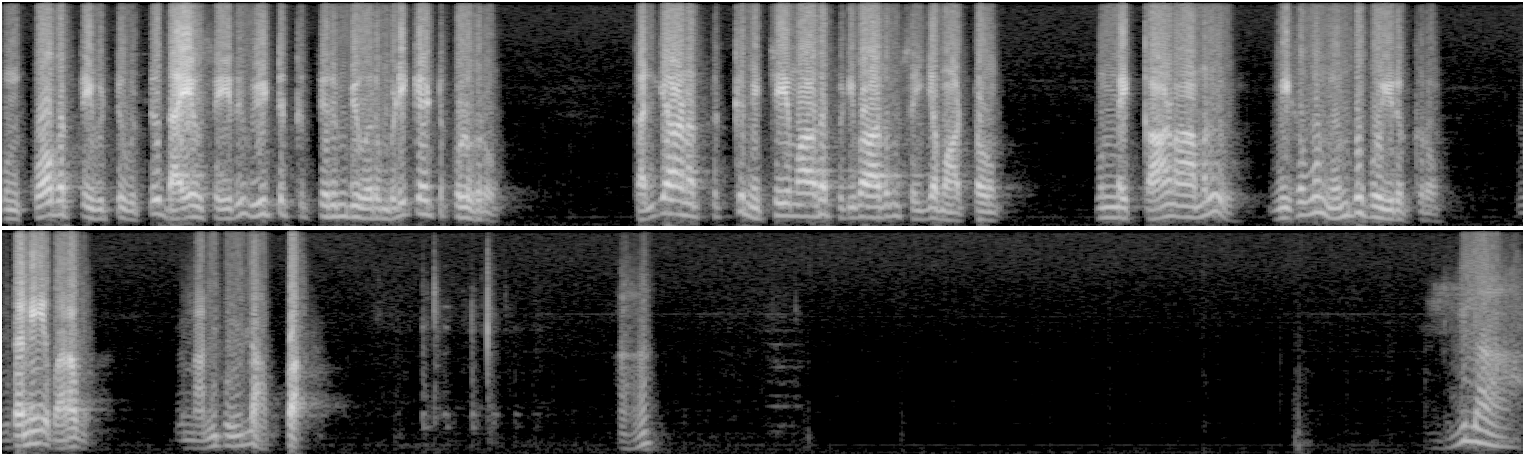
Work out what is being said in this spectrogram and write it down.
உன் கோபத்தை விட்டுவிட்டு தயவு செய்து வீட்டுக்கு திரும்பி வரும்படி கேட்டுக்கொள்கிறோம். கல்யாணத்துக்கு நிச்சயமாக பிடிவாதம் செய்ய மாட்டோம். உன்னை காணாமல் மிகவும் நொந்து போயிருக்கிறோம். உடனே வரவும். உன் அன்புள்ள அப்பா. லீலா.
